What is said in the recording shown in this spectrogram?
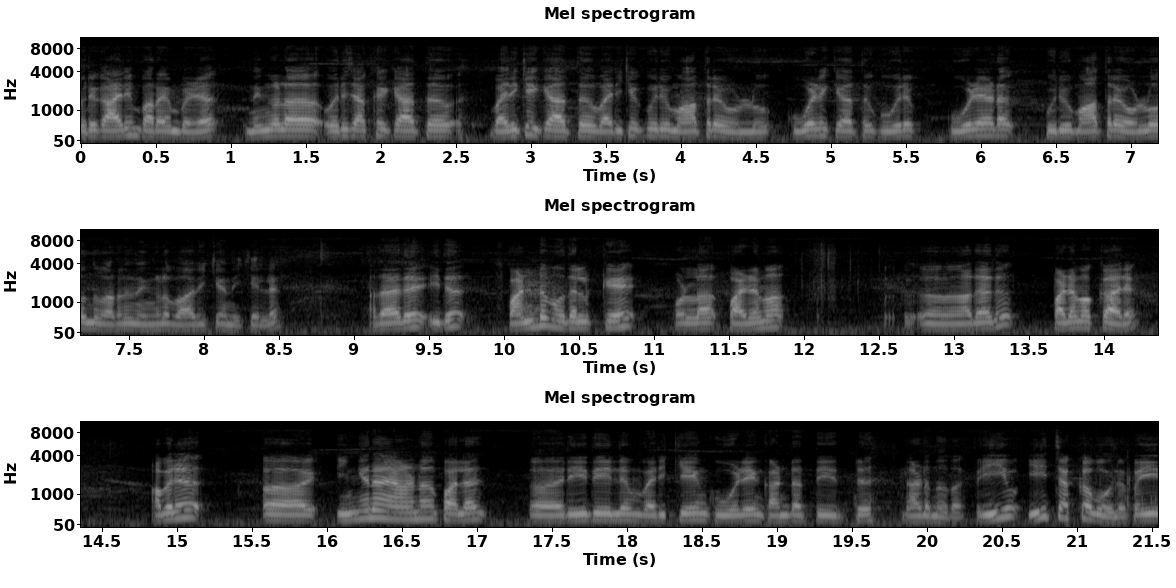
ഒരു കാര്യം പറയുമ്പോൾ നിങ്ങൾ ഒരു ചക്കയ്ക്കകത്ത് വരിക്കയ്ക്കകത്ത് വരിക്കക്കുരു മാത്രമേ ഉള്ളൂ കൂഴയ്ക്കകത്ത് കൂര കൂഴയുടെ കുരു മാത്രമേ ഉള്ളൂ എന്ന് പറഞ്ഞ് നിങ്ങൾ വാദിക്കാൻ നിൽക്കില്ല അതായത് ഇത് പണ്ട് മുതൽക്കേ ഉള്ള പഴമ അതായത് പഴമക്കാർ അവർ ഇങ്ങനെയാണ് പല രീതിയിലും വരിക്കയും കൂഴയും കണ്ടെത്തിയിട്ട് നടുന്നത്. ഈ ഈ ചക്ക പോലും അപ്പോൾ ഈ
